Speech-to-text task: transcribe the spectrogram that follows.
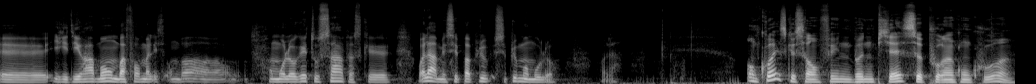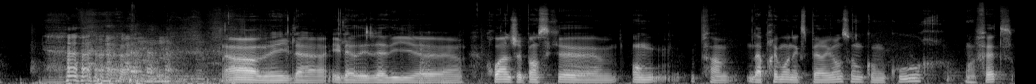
euh, il dira bon on va formaliser, on va homologuer tout ça parce que voilà, mais c'est pas plus plus mon boulot. Voilà. En quoi est-ce que ça en fait une bonne pièce pour un concours? Ah, mais il a, il a déjà dit. Euh, Juan, je pense que, d'après mon expérience en concours, en fait,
